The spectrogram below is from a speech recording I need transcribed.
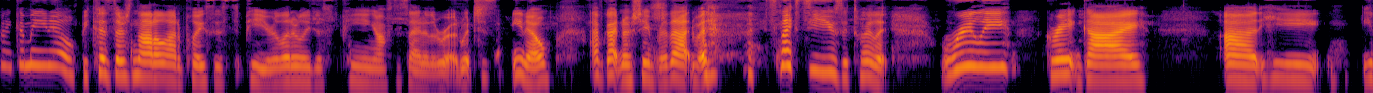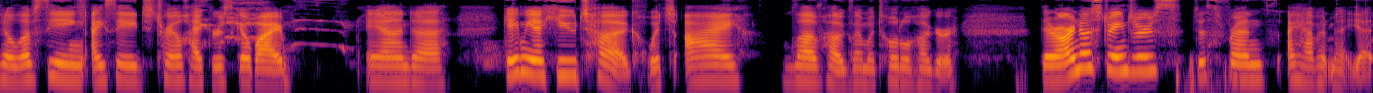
My Camino, because there's not a lot of places to pee. You're literally just peeing off the side of the road, which is, you know, I've got no shame for that, but it's nice to use a toilet really great guy. Uh, he, you know, loves seeing Ice Age trail hikers go by and uh, gave me a huge hug, which I love hugs. I'm a total hugger. There are no strangers, just friends I haven't met yet.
